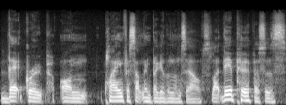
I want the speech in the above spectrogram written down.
that group on playing for something bigger than themselves. Like their purpose is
